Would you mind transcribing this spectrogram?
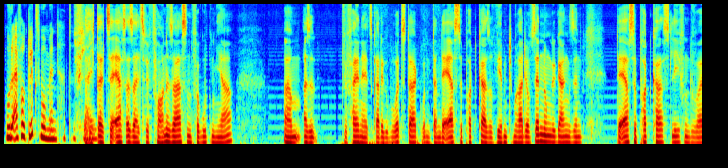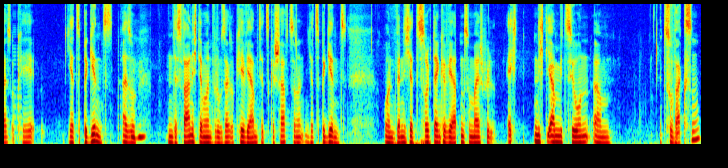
Wo du einfach Glücksmoment hattest. Vielleicht, vielleicht als erst, also als wir vorne saßen vor gutem Jahr, ähm, also wir feiern ja jetzt gerade Geburtstag und dann der erste Podcast, also wir mit dem Radio auf Sendung gegangen sind, der erste Podcast lief und du weißt, okay, jetzt beginnt's. Also mhm. Das war nicht der Moment, wo du gesagt hast, okay, wir haben es jetzt geschafft, sondern jetzt beginnt's. Und wenn ich jetzt zurückdenke, wir hatten zum Beispiel echt nicht die Ambition ähm, zu wachsen.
